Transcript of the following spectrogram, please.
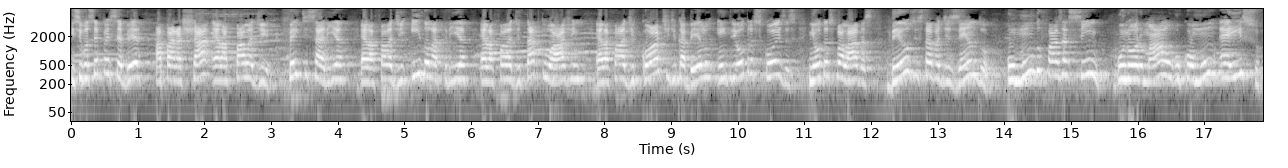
E se você perceber, a Paraxá, ela fala de feitiçaria, ela fala de idolatria, ela fala de tatuagem, ela fala de corte de cabelo, entre outras coisas. Em outras palavras, Deus estava dizendo: o mundo faz assim, o normal, o comum é isso,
